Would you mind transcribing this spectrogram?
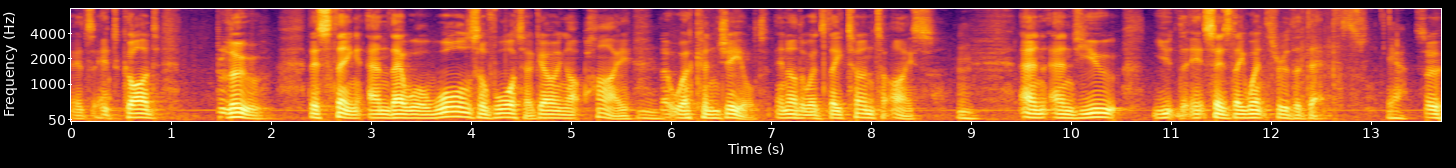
It's, it's God blew this thing, and there were walls of water going up high that were congealed. In other words, they turned to ice. And, and you, you, it says they went through the depths. Yeah. So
